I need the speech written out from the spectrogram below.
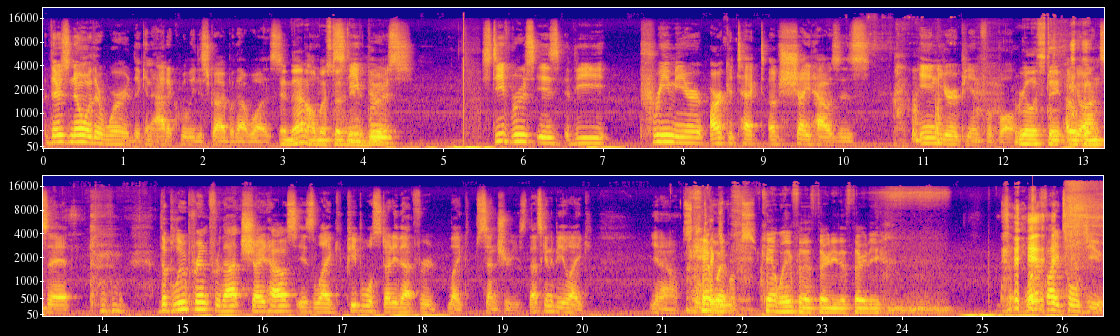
there's no other word that can adequately describe what that was. and that almost doesn't Steve even do it. Bruce. Steve Bruce is the premier architect of shite houses in European football. Real estate I'll go out open. and say it. the blueprint for that shite house is like people will study that for like centuries. That's gonna be like, you know, Can't wait, can't wait for the 30 to 30. what if I told you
